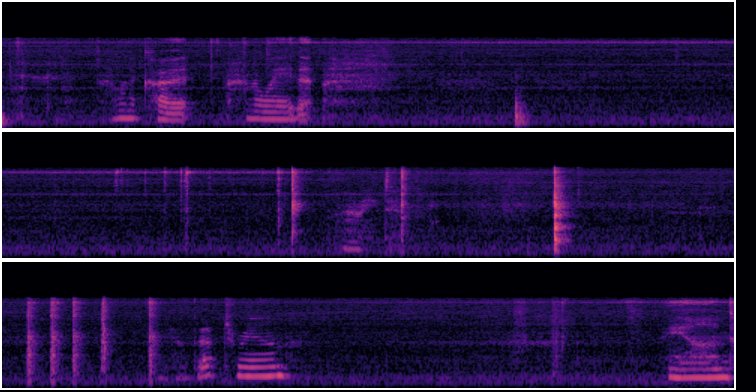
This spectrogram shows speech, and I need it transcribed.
I want to cut in a way that trim. And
